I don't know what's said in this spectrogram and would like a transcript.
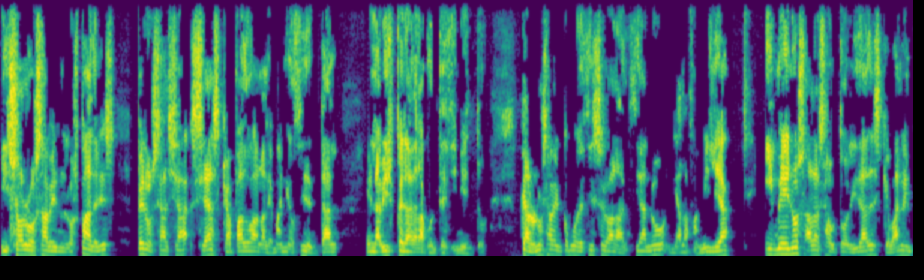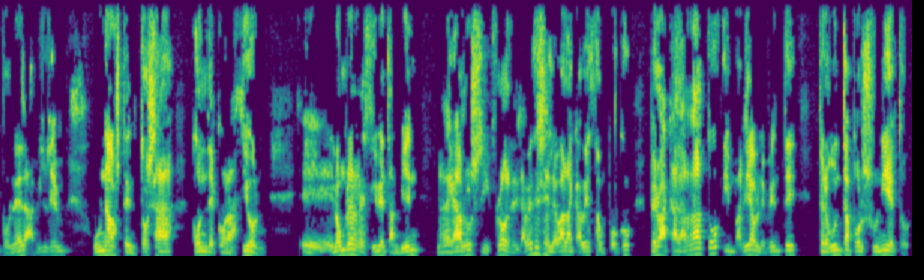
Y solo lo saben los padres, pero Sacha se ha escapado a la Alemania Occidental en la víspera del acontecimiento. Claro, no saben cómo decírselo al anciano ni a la familia, y menos a las autoridades que van a imponer a Wilhelm una ostentosa condecoración. Eh, el hombre recibe también regalos y flores. A veces se le va la cabeza un poco, pero a cada rato, invariablemente, pregunta por su nieto.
